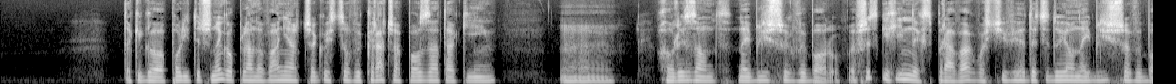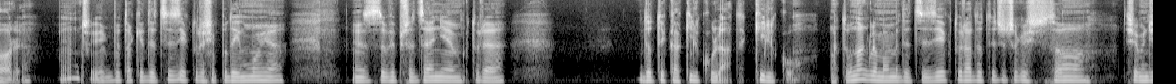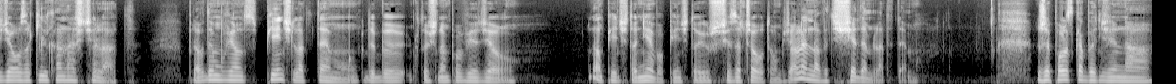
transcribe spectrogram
takiego politycznego planowania czegoś, co wykracza poza taki y, horyzont najbliższych wyborów. We wszystkich innych sprawach właściwie decydują najbliższe wybory. Nie? Czyli jakby takie decyzje, które się podejmuje z wyprzedzeniem, które dotyka kilku lat. Kilku. A tu nagle mamy decyzję, która dotyczy czegoś, co się będzie działo za kilkanaście lat. Prawdę mówiąc, pięć lat temu, gdyby ktoś nam powiedział, no pięć to nie, bo pięć to już się zaczęło to mówić, ale nawet siedem lat temu, że Polska będzie na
